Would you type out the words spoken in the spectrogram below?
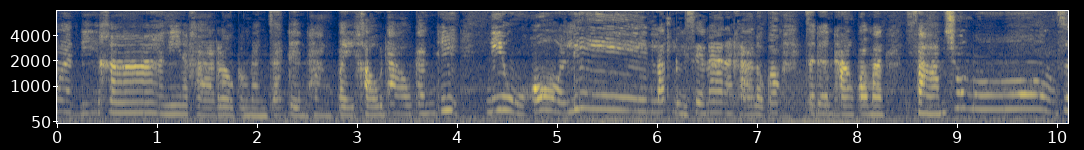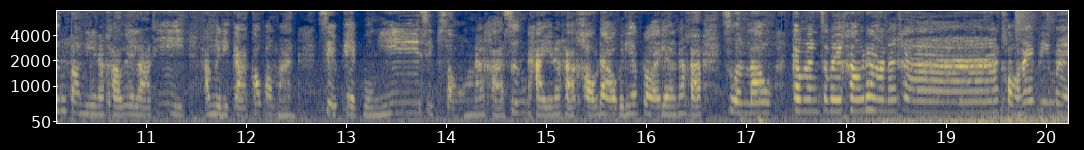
สวัสดีค่ะ นี่นะคะ เรากำลังจะเดินทางไปเขาดาวกันที่นิวโอลีนรัฐลุยเซียนานะคะ แล้วก็จะเดินทางประมาณ 3 ชั่วโมง ซึ่งตอนนี้นะคะ เวลาที่อเมริกาก็ประมาณ 11โมง22 นะคะ ซึ่งไทยนะคะ เขาดาวไปเรียบร้อยแล้วนะคะ ส่วนเรากำลังจะไปเขาดาวนะคะ ขอให้ปีใหม่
